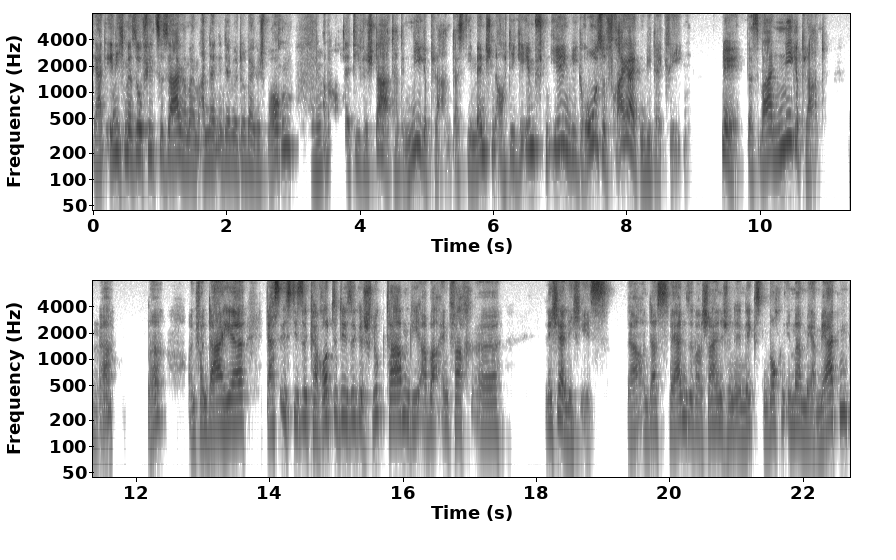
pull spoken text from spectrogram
der hat eh nicht mehr so viel zu sagen, haben wir im anderen Interview darüber gesprochen. Mhm. Aber auch der tiefe Staat hatte nie geplant, dass die Menschen, auch die Geimpften, irgendwie große Freiheiten wiederkriegen. Nee, das war nie geplant. Mhm. Ja? ja? Und von daher, das ist diese Karotte, die sie geschluckt haben, die aber einfach äh, lächerlich ist. Ja, und das werden sie wahrscheinlich schon in den nächsten Wochen immer mehr merken,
